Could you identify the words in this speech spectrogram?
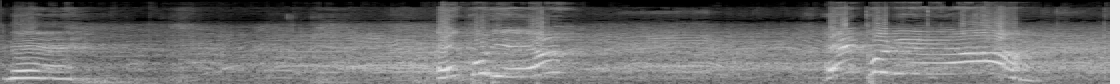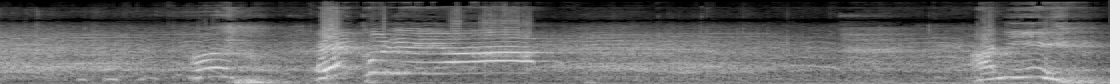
네. 앵콜이에요? 앵콜이에요! 아유, 앵콜이에요! 아니,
